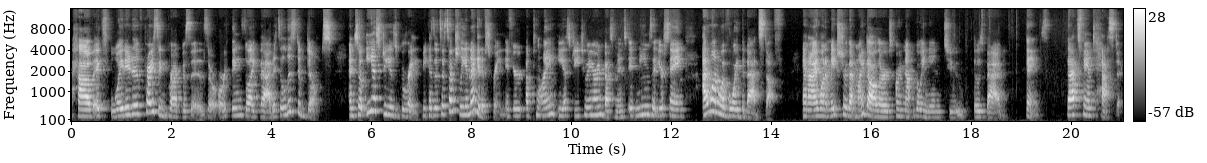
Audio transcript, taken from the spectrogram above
have exploitative pricing practices or, or things like that. It's a list of don'ts. And so ESG is great because it's essentially a negative screen. If you're applying ESG to your investments, it means that you're saying, I want to avoid the bad stuff. And I want to make sure that my dollars are not going into those bad things. That's fantastic.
